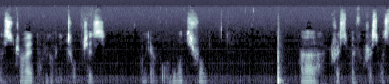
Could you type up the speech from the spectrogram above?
let's try and have we got any torches? Oh yeah, we've got all the ones from uh, Chris over Christmas,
